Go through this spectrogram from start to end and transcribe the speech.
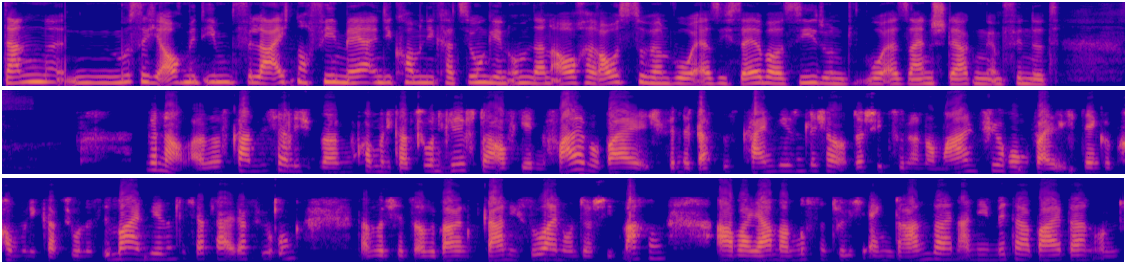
dann muss ich auch mit ihm vielleicht noch viel mehr in die Kommunikation gehen, um dann auch herauszuhören, wo er sich selber sieht und wo er seine Stärken empfindet. Genau, also es kann sicherlich über Kommunikation hilft da auf jeden Fall, wobei ich finde, das ist kein wesentlicher Unterschied zu einer normalen Führung, weil ich denke, Kommunikation ist immer ein wesentlicher Teil der Führung. Da würde ich jetzt also gar, gar nicht so einen Unterschied machen. Aber ja, man muss natürlich eng dran sein an den Mitarbeitern und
